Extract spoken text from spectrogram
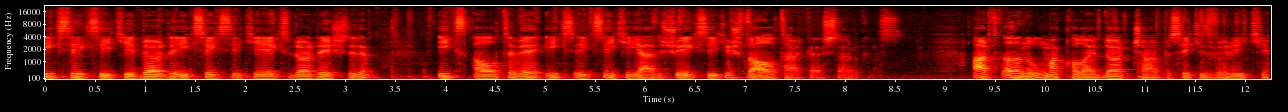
x eksi 2'yi 4'e x eksi 2'ye eksi 4'e eşitledim. X 6 ve x eksi 2 geldi. Şu eksi 2 şu da 6 arkadaşlar bakınız. Artık alanı bulmak kolay. 4 çarpı 8 bölü 2.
